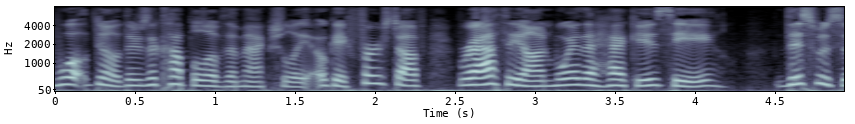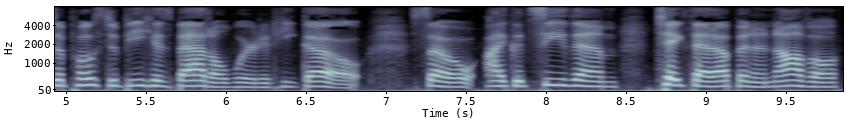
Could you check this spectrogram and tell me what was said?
well no, there's a couple of them actually. Okay, first off, Wrathion, where the heck is he? This was supposed to be his battle. Where did he go? So I could see them take that up in a novel.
